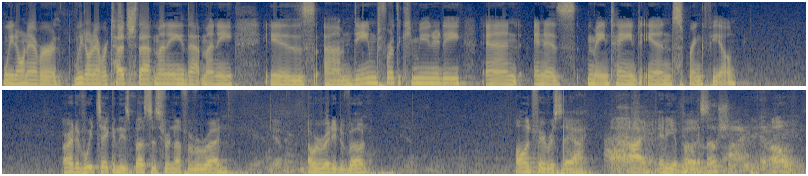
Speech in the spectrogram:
We don't ever, we don't ever touch that money. That money is um, deemed for the community and, and is maintained in Springfield. All right, have we taken these buses for enough of a ride? Are we ready to vote? All in favor, say aye. Aye. Any opposed? motion. Oh.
